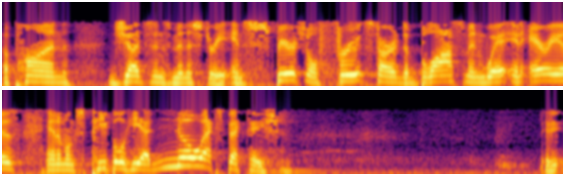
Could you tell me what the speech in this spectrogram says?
upon Judson's ministry, and spiritual fruit started to blossom in, in areas and amongst people he had no expectation. It,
